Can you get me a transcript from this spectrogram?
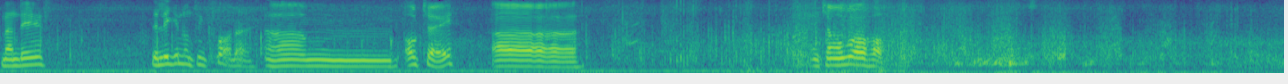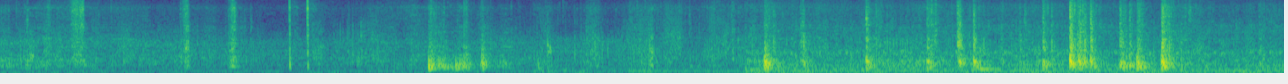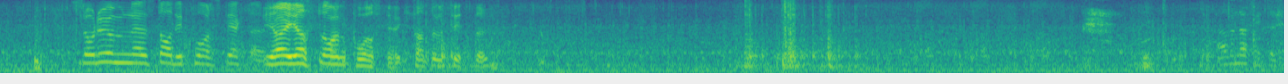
Men det, det ligger någonting kvar där. Um, Okej. Eh, det kan vara bra att ha. Slår du en eh, stadig pålstek där? Ja, jag slår en påstek så att den sitter. Ja, den där sitter.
